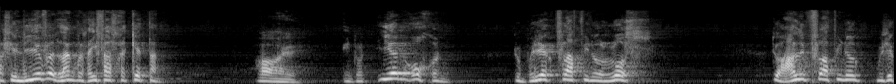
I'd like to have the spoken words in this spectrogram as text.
was sy lewe lank was hy vasgeketting. Ai. En tot een oggend toe breek Fluffy nou los. Toe haal ek Fluffy nou met sy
